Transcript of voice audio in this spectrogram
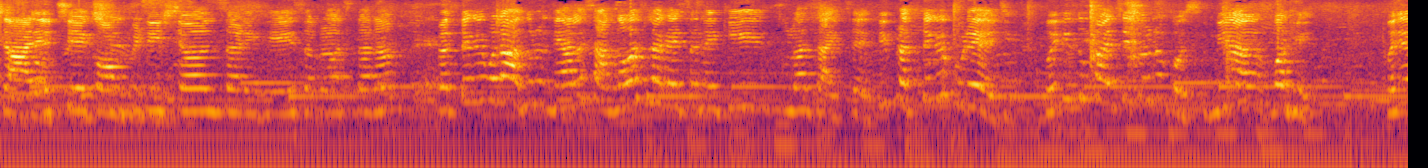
शाळेचे कॉम्पिटिशन्स आणि हे सगळं असताना प्रत्येक मला अजून नेहाला सांगावंच लागायचं नाही की तुला जायचंय. ती प्रत्येक पुढे यायची. म्हणजे तू काळजी करू नकोस. मी बघेन. म्हणजे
